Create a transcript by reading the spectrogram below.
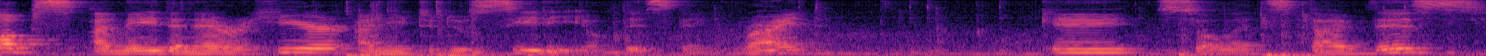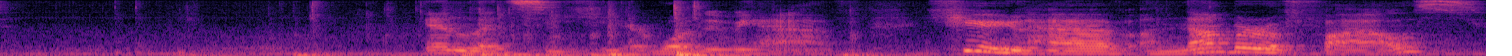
Oops, I made an error here. I need to do cd of this thing, right? Okay, so let's type this and let's see here, what do we have? Here you have a number of files,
